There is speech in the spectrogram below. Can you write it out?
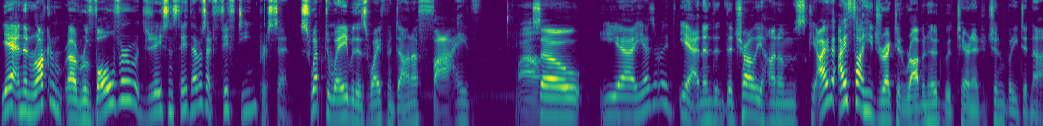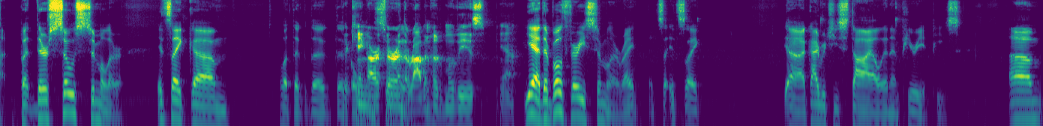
Yeah, and then Rock and uh, Revolver with Jason Statham that was at fifteen percent. Swept Away with his wife Madonna five. Wow. So yeah, he hasn't really. Yeah, and then the, the Charlie Hunnams. I I thought he directed Robin Hood with Taron Egerton, but he did not. But they're so similar. It's like um, what the the the, the King Arthur and the Robin Hood movies. Yeah. Yeah, they're both very similar, right? It's it's like uh, Guy Ritchie's style in a period piece. Um,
